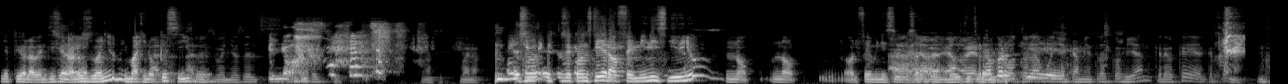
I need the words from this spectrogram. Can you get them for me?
le pidió la bendición a los dueños, me imagino a que los- sí. a pues. los dueños del No. No sé. Bueno, ¿Eso, se considera que- feminicidio? No, no. no, el feminicidio a es algo a muy a ver, diferente. No, ¿roto la muñeca mientras cogían? Creo que, creo que no.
